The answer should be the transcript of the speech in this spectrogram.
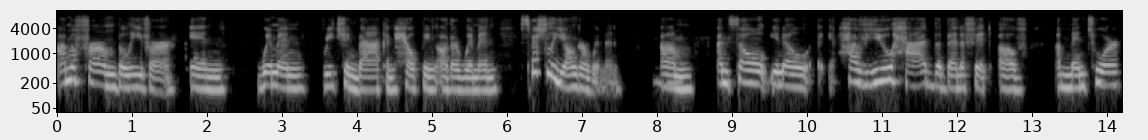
I'm a firm believer in women reaching back and helping other women, especially younger women. Mm-hmm. Um, and so, you know, have you had the benefit of a mentor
